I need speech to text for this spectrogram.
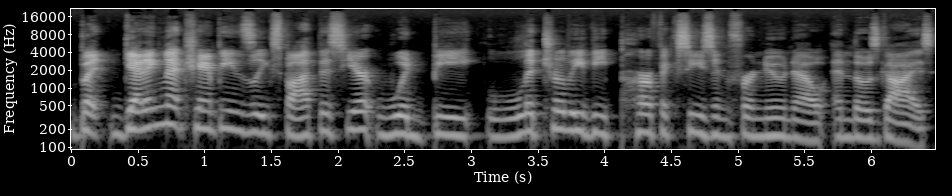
But getting that Champions League spot this year would be literally the perfect season for Nuno and those guys.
